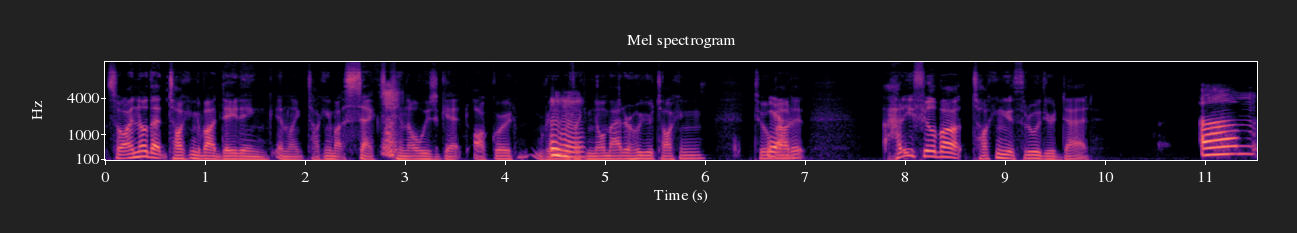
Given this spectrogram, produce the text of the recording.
so I know that talking about dating and like talking about sex can always get awkward, really, with, like no matter who you're talking to Mm-hmm. Yeah. about it. How do you feel about talking it through with your dad? Um,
